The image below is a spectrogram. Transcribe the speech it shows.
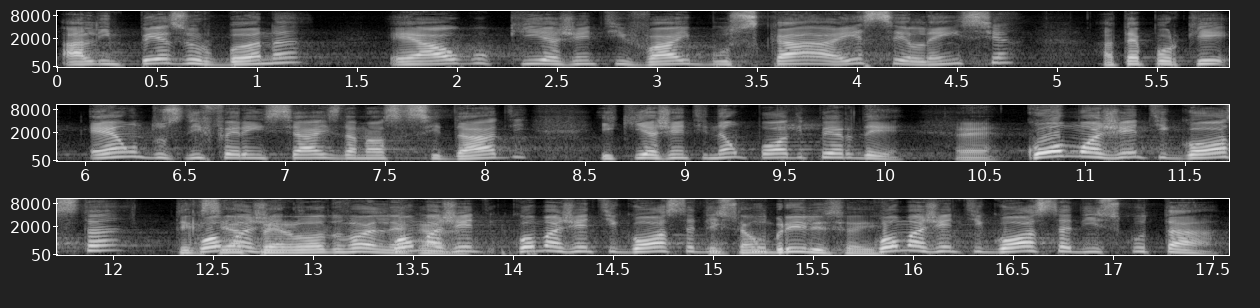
A limpeza urbana é algo que a gente vai buscar a excelência, até porque é um dos diferenciais da nossa cidade e que a gente não pode perder. É. Como a gente gosta. Tem que como ser a gente- pérola do vale, né, como a cara? gente Como a gente gosta de Tem que ter um escutar- brilho isso aí. Como a gente gosta de escutar.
